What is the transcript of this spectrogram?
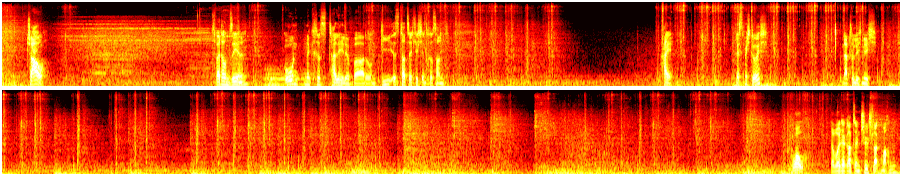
ciao. 2000 Seelen und eine Kristallhelebade und die ist tatsächlich interessant. Hi. Lässt mich durch? Natürlich nicht. Wow. Da wollte er gerade seinen Schildschlag machen.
